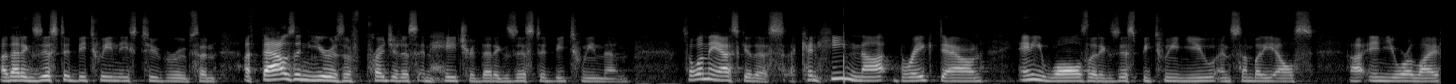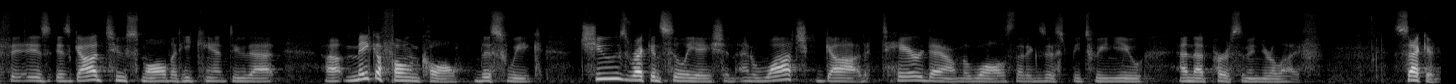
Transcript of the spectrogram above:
uh, that existed between these two groups and a thousand years of prejudice and hatred that existed between them. So let me ask you this Can he not break down any walls that exist between you and somebody else uh, in your life? Is, is God too small that he can't do that? Uh, make a phone call this week. Choose reconciliation and watch God tear down the walls that exist between you and that person in your life. Second,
